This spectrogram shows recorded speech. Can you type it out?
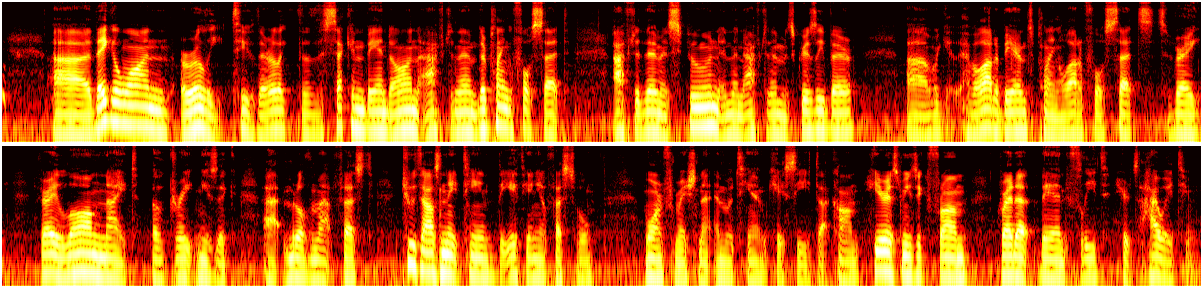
Uh, they go on early, too. They're like the, the second band on after them. They're playing a full set. After them is Spoon, and then after them is Grizzly Bear. Uh, we have a lot of bands playing a lot of full sets. It's a very, very long night of great music at Middle of the Map Fest 2018, the 8th annual festival. More information at motmkc.com. Here is music from Greta Van Fleet. Here's a highway tune.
